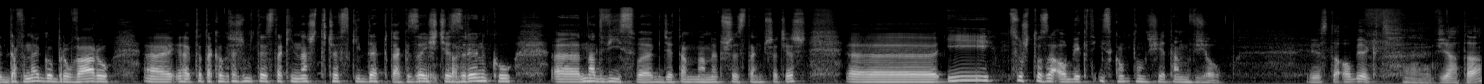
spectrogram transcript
e, dawnego browaru. e, Jak to tak określmy, to jest taki nasz tczewski deptak, zejście Tak. z rynku e, nad Wisłę, gdzie tam mamy przystań przecież. E, I cóż to za obiekt i skąd on się tam wziął? Jest to obiekt e, Wiata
